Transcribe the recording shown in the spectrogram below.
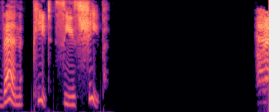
Then Pete sees sheep.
